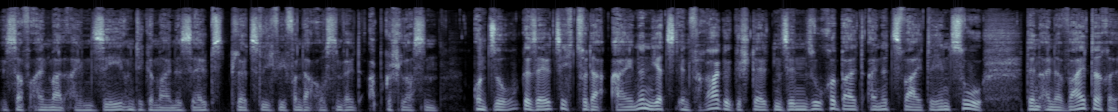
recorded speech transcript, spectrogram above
ist auf einmal ein See und die Gemeinde selbst plötzlich wie von der Außenwelt abgeschlossen. Und so gesellt sich zu der einen jetzt in Frage gestellten Sinnsuche bald eine zweite hinzu, denn eine weitere,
